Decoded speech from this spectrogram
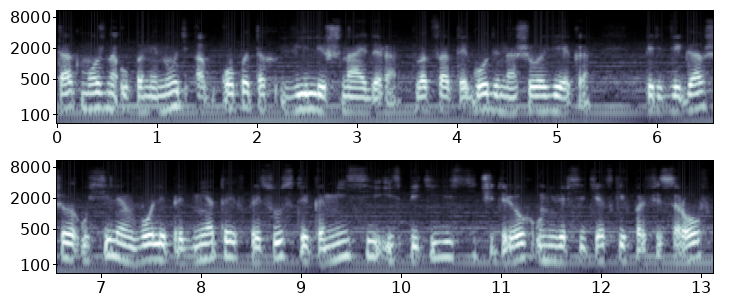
Так можно упомянуть об опытах Вилли Шнайдера 20-е годы нашего века, передвигавшего усилием воли предметы в присутствии комиссии из 54 университетских профессоров –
